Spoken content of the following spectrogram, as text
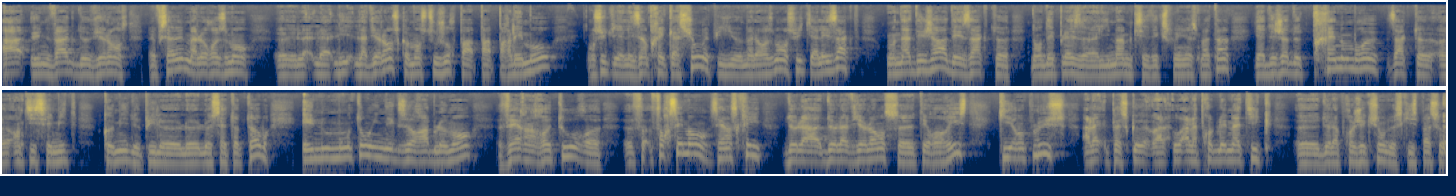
à une vague de violence? Vous savez, malheureusement, euh, la, violence commence toujours par les mots. Ensuite, il y a les imprécations et puis euh, malheureusement, ensuite, il y a les actes. On a déjà des actes, n'en déplaise à l'imam qui s'est exprimé ce matin, il y a déjà de très nombreux actes euh, antisémites commis depuis le, 7 octobre. Et nous montons inexorablement vers un retour, euh, forcément, c'est inscrit, de la, de la violence terroriste qui, en plus, parce que à la, problématique de la projection de ce qui se passe au,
